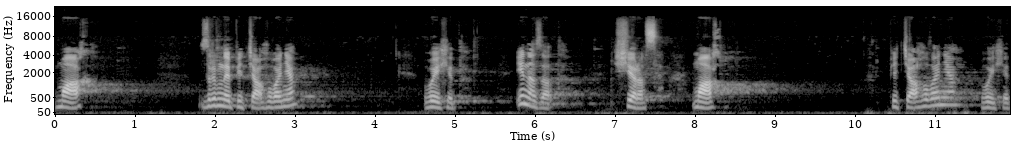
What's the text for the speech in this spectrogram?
Мах, зривне підтягування, вихід і назад. Ще раз. Мах, підтягування, вихід.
